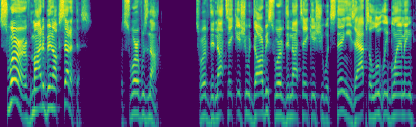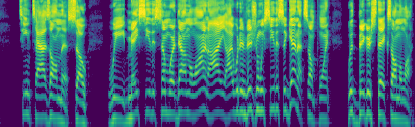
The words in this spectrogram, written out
Swerve might have been upset at this, but Swerve was not. Swerve did not take issue with Darby. Swerve did not take issue with Sting. He's absolutely blaming Team Taz on this. So we may see this somewhere down the line. I, I would envision we see this again at some point with bigger stakes on the line.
